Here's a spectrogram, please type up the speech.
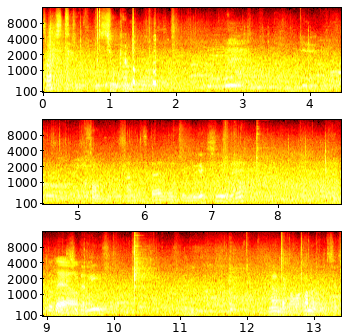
刺してる。一生懸命こんな金使えるなんて嬉しいよね。そうだ嬉しいだけですよ。なんだか分かんなくなっちゃった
